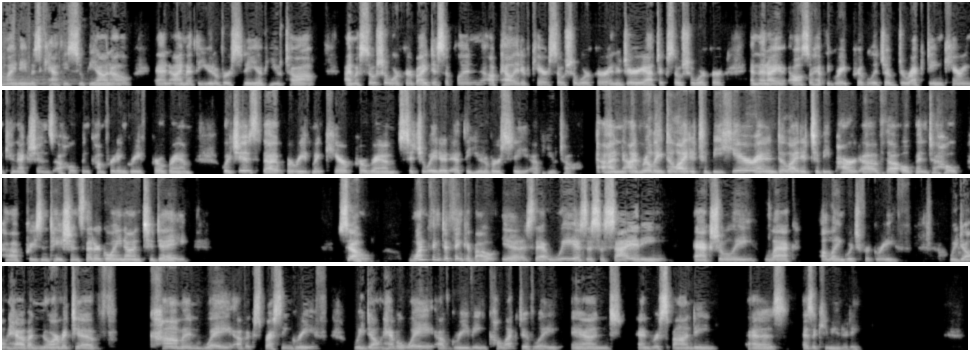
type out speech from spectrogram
My name is Kathy Supiano, and I'm at the University of Utah. I'm a social worker by discipline, a palliative care social worker, and a geriatric social worker. And then I also have the great privilege of directing Caring Connections, a hope and comfort and grief program, which is the bereavement care program situated at the University of Utah. And I'm really delighted to be here and delighted to be part of the Open to Hope uh, presentations that are going on today. So, one thing to think about is that we as a society actually lack a language for grief. We don't have a normative, common way of expressing grief. We don't have a way of grieving collectively and, and responding as, as a community.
